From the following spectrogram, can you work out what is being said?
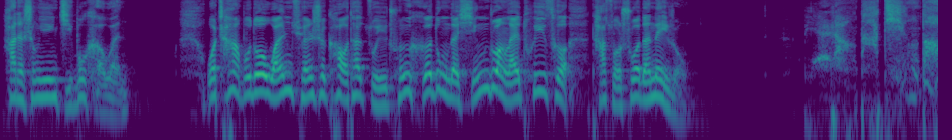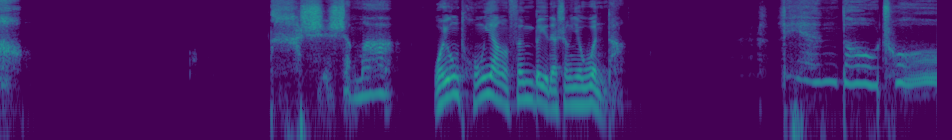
他的声音几不可闻。我差不多完全是靠他嘴唇合动的形状来推测他所说的内容。别让他听到。他是什么？我用同样分贝的声音问他。镰刀虫。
